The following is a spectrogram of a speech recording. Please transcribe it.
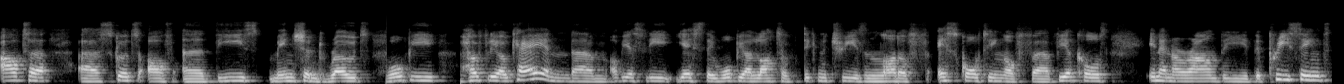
outer uh, skirts of uh, these mentioned roads will be hopefully okay. And um, obviously, yes, there will be a lot of dignitaries and a lot of escorting of uh, vehicles in and around the, the precinct,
